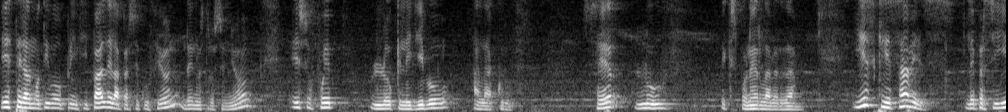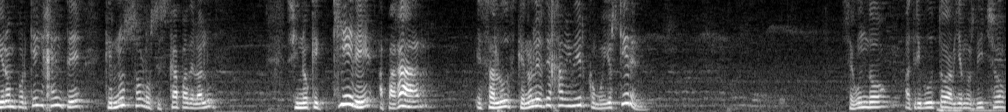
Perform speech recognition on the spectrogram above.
Este era el motivo principal de la persecución de nuestro Señor. Eso fue lo que le llevó a la cruz. ser luz, exponer la verdad. Y es que, ¿sabes? Le persiguieron porque hay gente que no solo se escapa de la luz, sino que quiere apagar esa luz que no les deja vivir como ellos quieren. Segundo atributo, habíamos dicho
